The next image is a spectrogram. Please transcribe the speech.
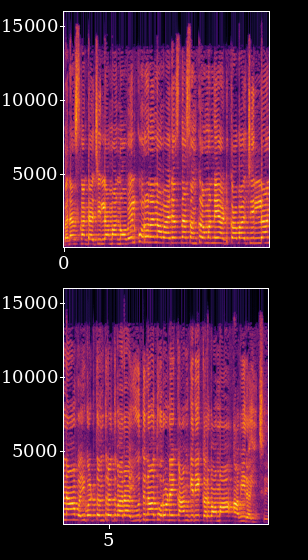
બનાસકાંઠા જિલ્લામાં નોવેલ કોરોના વાયરસના સંક્રમણને અટકાવવા જિલ્લાના વહીવટતંત્ર દ્વારા યુદ્ધના ધોરણે કામગીરી કરવામાં આવી રહી છે.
